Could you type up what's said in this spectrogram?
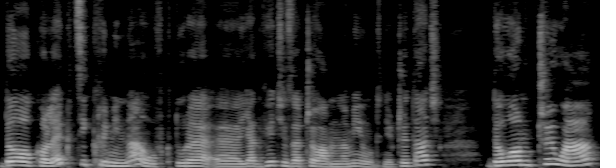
Do kolekcji kryminałów, które, e, jak wiecie, zaczęłam namiętnie czytać, dołączyła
